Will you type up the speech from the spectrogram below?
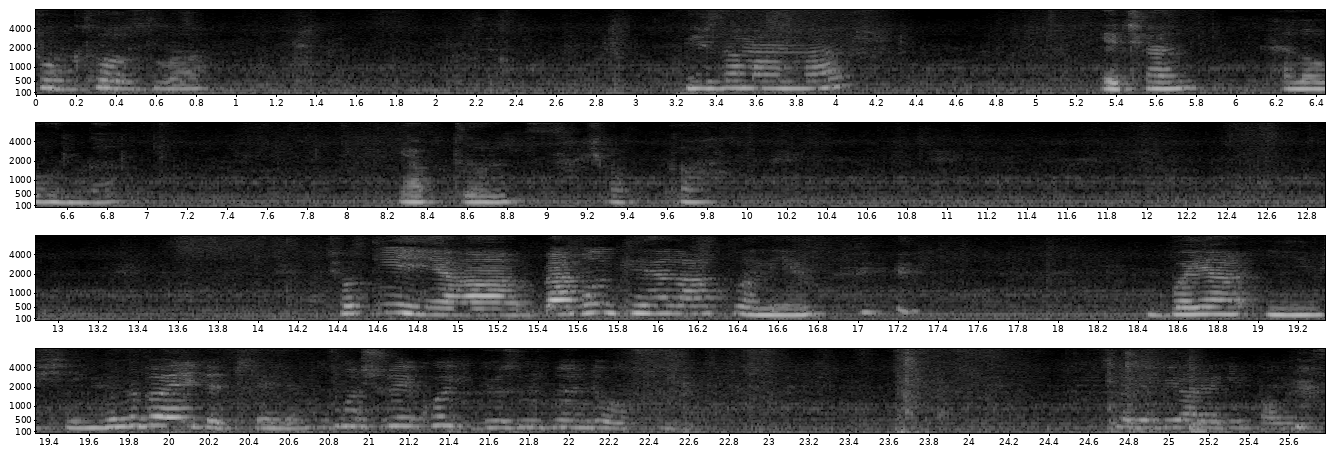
Çok tozlu. Bir zamanlar geçen Halloween'da yaptığımız şapka. Çok iyi ya. Ben bunu kenara kullanayım. Bayağı iyi bir şey. Bunu böyle götürelim. O zaman şuraya koy ki gözümüzün önünde olsun. Şöyle bir ara gidip alırız.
